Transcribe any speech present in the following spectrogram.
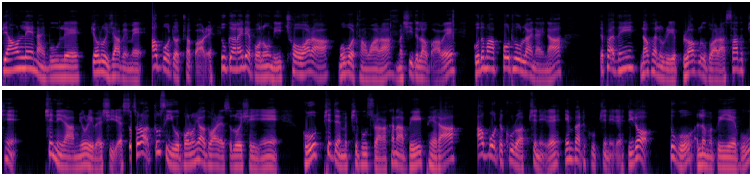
ပြောင်းလဲနိုင်ဘူးလဲပြောလို့ရပါမယ်အောက်ပေါ်တော့ထွက်ပါတယ်သူကန်လိုက်တဲ့ဘောလုံးဒီချော်သွားတာမိုးပေါ်ထောင်သွားတာမရှိသလောက်ပါပဲကိုသမားပုတ်ထုတ်လိုက်နိုင်တာတစ်ဖက်အသင်းနောက်ခံလူတွေ block လုပ်သွားတာစသဖြင့်ဖြစ်နေတာမျိုးတွေပဲရှိတယ်ဆိုတော့သူ့စီကိုဘောလုံးရောက်သွားတယ်ဆိုလို့ရှိရင်ဂိုးဖြစ်တယ်မဖြစ်ဘူးဆိုတာကခဏဘေးဖယ်တာအောက်ပေါ်တစ်ခုတော့ဖြစ်နေတယ် impact တစ်ခုဖြစ်နေတယ်ဒီတော့သူ့ကိုအလွန်မပေးရဘူး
